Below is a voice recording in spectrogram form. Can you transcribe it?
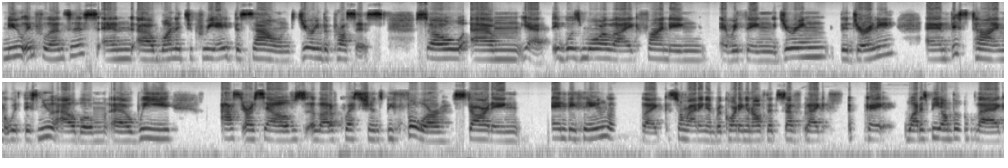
new influences and uh, wanted to create the sound during the process. So, um, yeah, it was more like finding everything during the journey. And this time, with this new album, uh, we asked ourselves a lot of questions before starting anything like songwriting and recording and all of that stuff like okay what is beyond the black?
